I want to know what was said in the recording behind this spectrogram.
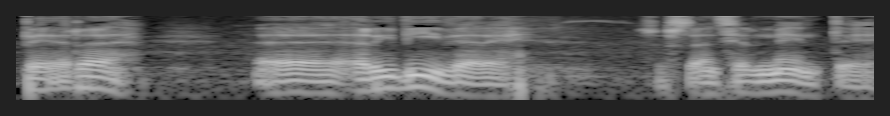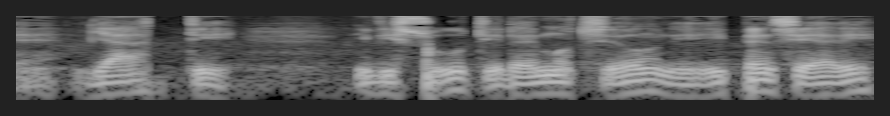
per eh, rivivere sostanzialmente gli atti, i vissuti, le emozioni, i pensieri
